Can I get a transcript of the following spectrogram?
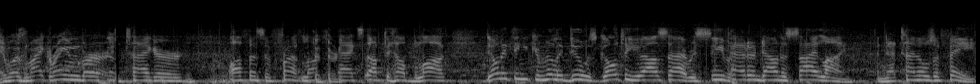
It was Mike Ringenberg. Tiger offensive front backs up to help block. The only thing you can really do is go to your outside receiver, pattern down the sideline, and that time it was a fade.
